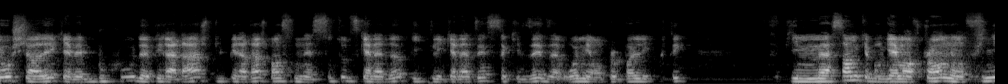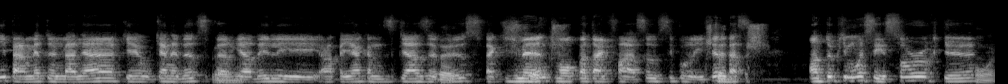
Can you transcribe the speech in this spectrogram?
HBO chialait qu'il y avait beaucoup de piratage, puis le piratage, je pense, venait surtout du Canada, puis que les Canadiens, c'est ce qu'ils disaient, ils disaient « Ouais, mais on peut pas l'écouter ». Puis il me semble que pour Game of Thrones, ils ont fini par mettre une manière qu'au Canada, tu peux Ouais. regarder les en payant comme 10$ piastres de Ouais. plus. Fait que j'imagine qu'ils vont peut-être faire ça aussi pour les films, parce que je- entre toi et moi, c'est sûr que ouais.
